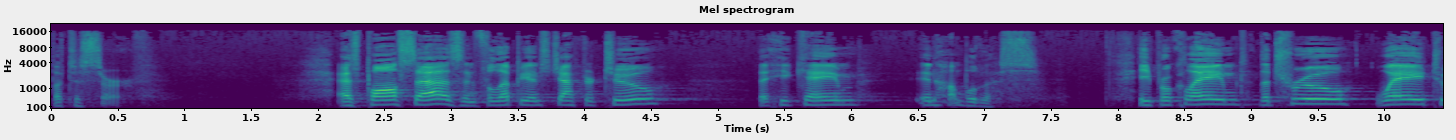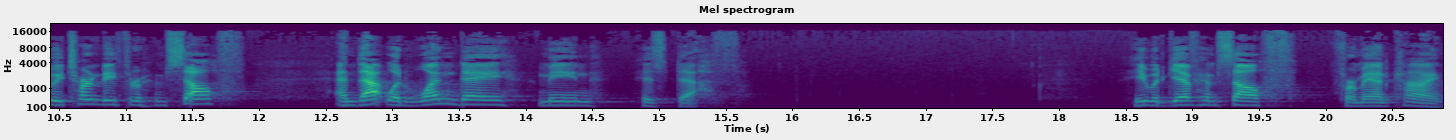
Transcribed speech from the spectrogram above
but to serve. As Paul says in Philippians chapter 2, that he came in humbleness. He proclaimed the true way to eternity through himself, and that would one day mean his death. He would give himself for mankind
